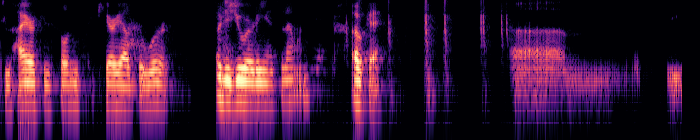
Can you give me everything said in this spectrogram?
to hire consultants to carry out the work? Oh, did you already answer that one? Yeah. Okay. Um, let's see.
